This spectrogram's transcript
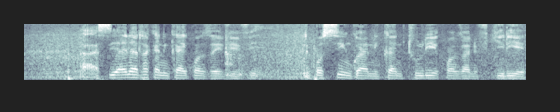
ah, si yani nataka nikae kwanza hivi hivi. Nipo single, yani nikae nitulie kwanza, nifikirie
